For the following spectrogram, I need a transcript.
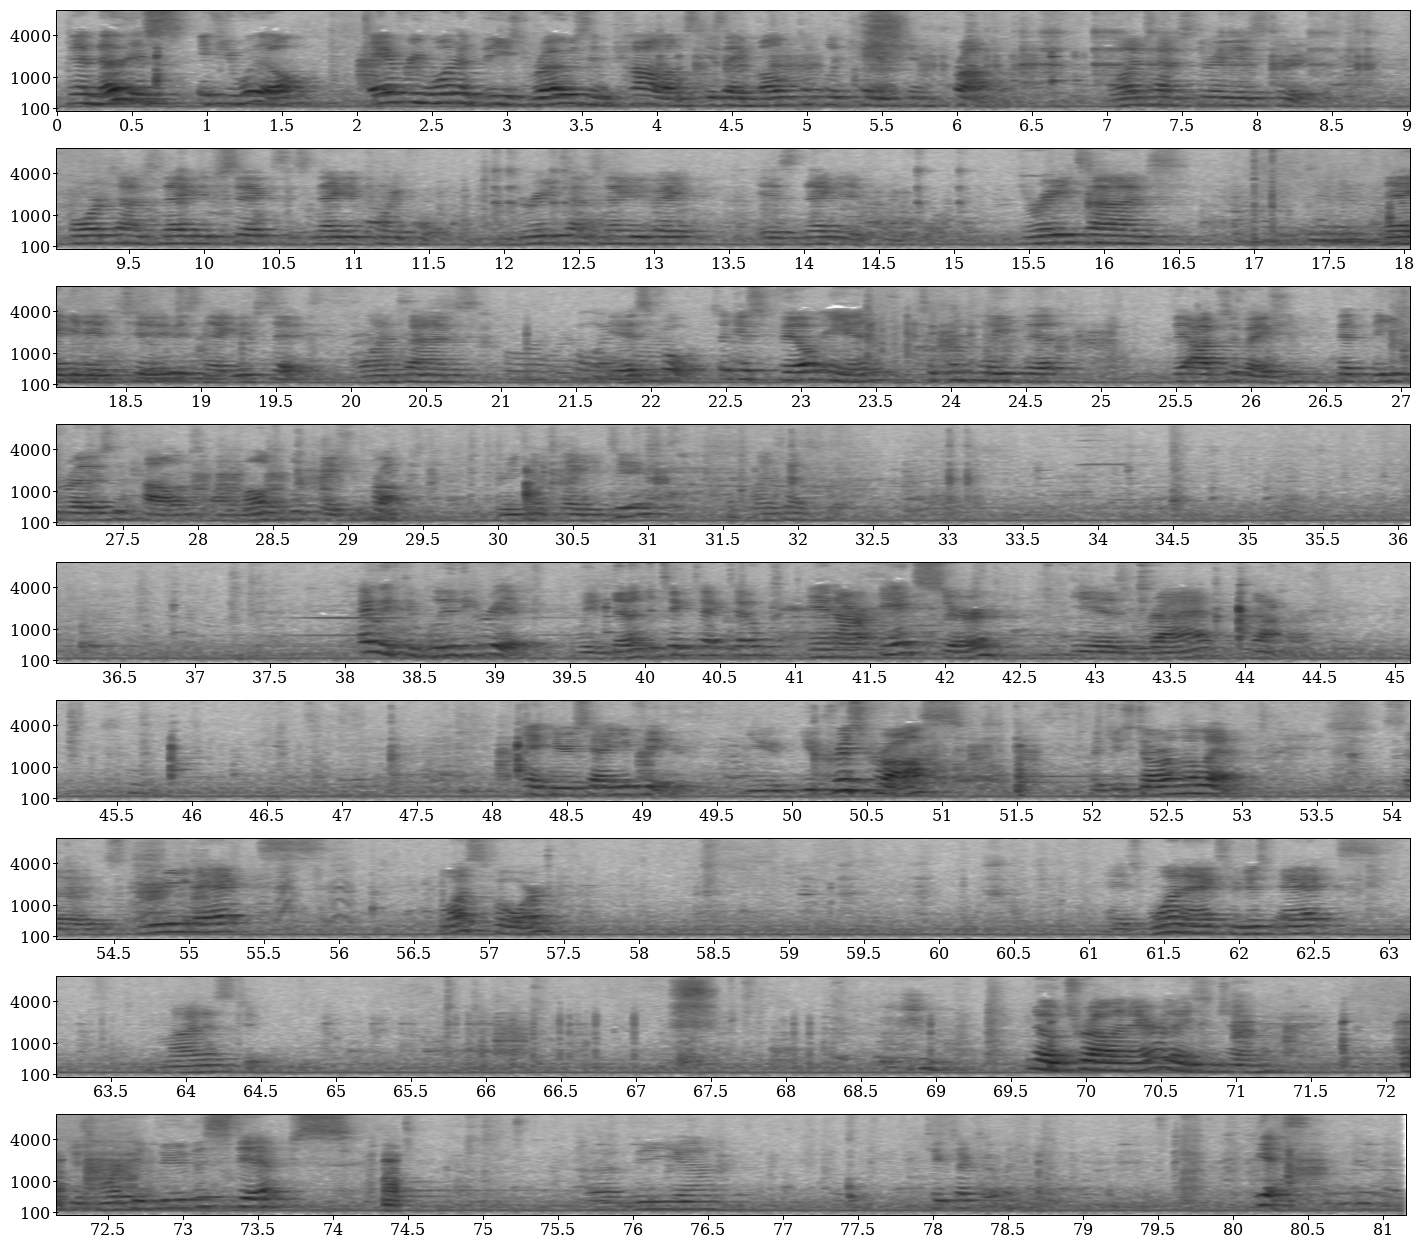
Now notice, if you will, every one of these rows and columns is a multiplication problem. 1 times 3 is 3. 4 times negative 6 is negative 24. 3 times negative 8 is negative 24. 3 times negative 2 is negative 6. 1 times is 4. So just fill in to complete the, the observation that these rows and columns are multiplication problems. 3 times negative 2, 1 times 4. Hey, we've completed the grid. We've done the tic-tac-toe, and our answer is right there. And here's how you figure. You, you crisscross, but you start on the left. So it's 3x plus 4 1x, or just x minus 2. No trial and error, ladies and gentlemen. Just working through the steps of the uh, tic-tac-toe. Yes?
